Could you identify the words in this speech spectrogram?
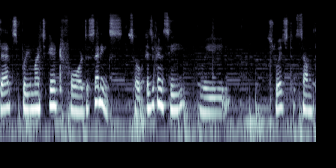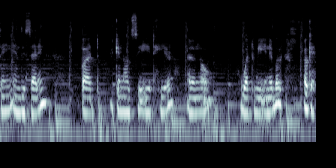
that's pretty much it for the settings. So as you can see we switched something in the setting but you cannot see it here. I don't know what we enabled. Okay.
